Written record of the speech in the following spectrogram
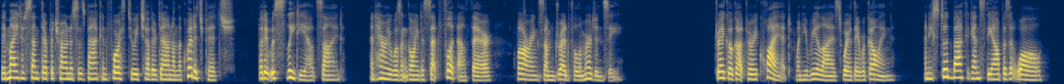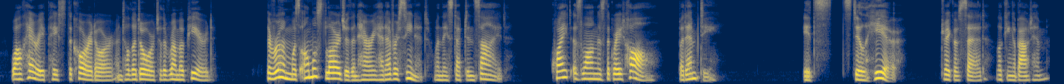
They might have sent their Patronuses back and forth to each other down on the Quidditch pitch, but it was sleety outside, and Harry wasn't going to set foot out there, barring some dreadful emergency. Draco got very quiet when he realized where they were going, and he stood back against the opposite wall while Harry paced the corridor until the door to the room appeared. The room was almost larger than Harry had ever seen it when they stepped inside. Quite as long as the Great Hall, but empty. It's still here, Draco said, looking about him.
